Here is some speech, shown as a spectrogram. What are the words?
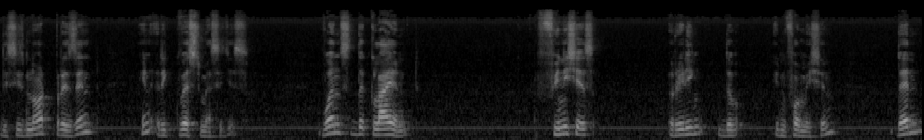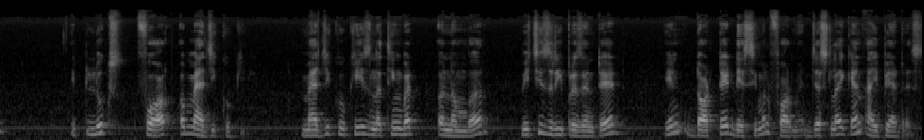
This is not present in request messages. Once the client finishes reading the information then it looks for a magic cookie magic cookie is nothing but a number which is represented in dotted decimal format just like an IP address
